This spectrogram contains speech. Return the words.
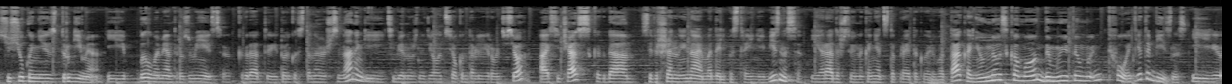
сюсюканье с другими. И был момент, разумеется, когда ты только становишься на ноги, и тебе нужно делать все, контролировать все. А сейчас, когда совершенно иная модель построения бизнеса, и я рада, что я наконец-то про это говорю вот так, не у нас команды, мы это мы... Фу, это бизнес. И,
